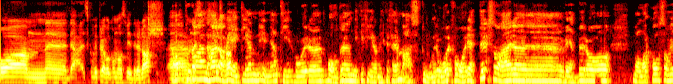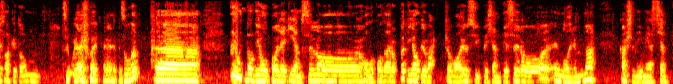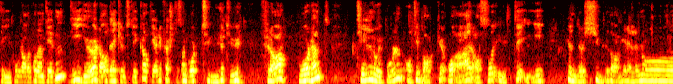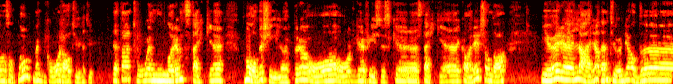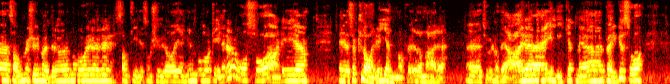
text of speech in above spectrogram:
mm, eh, er, Skal vi prøve å komme oss videre, Lars? Eh, ja, for da, her er vi egentlig inne i en tid hvor eh, både 94 og 95 er store år. For året etter så er eh, Weber og Malakow, som vi snakket om tror jeg i forrige episode. Uh, da de holdt på å leke gjemsel og holde på der oppe, de hadde jo vært og var jo superkjendiser og enorme. Kanskje de mest kjente i Polhavet på den tiden. De gjør da det kunststykket at de er de første som går tur-retur fra Ward Hunt til Nordpolen og tilbake, og er altså ute i 120 dager eller noe sånt noe, men går da tur-retur. Dette er to enormt sterke både skiløpere og, og fysisk sterke karer, som da gjør eh, lærer av den turen de hadde sammen med Sjur Mørdre noen år, eller samtidig som Sjur og gjengen noen år tidligere. Og så er de eh, så klarer å gjennomføre denne her eh, turen. Og det er i likhet med Børge, så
